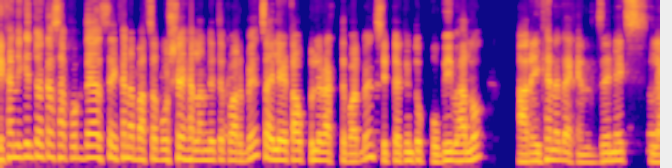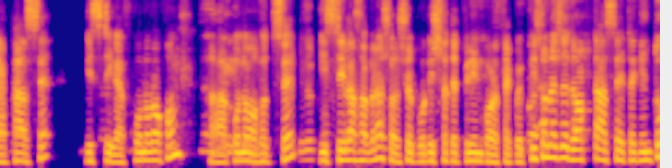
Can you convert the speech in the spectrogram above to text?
এখানে কিন্তু একটা সাপোর্ট দেওয়া আছে, এখানে বাচ্চা বসে হেলান দিতে পারবে, চাইলে এটাও খুলে রাখতে পারবেন সিটটা কিন্তু খুবই ভালো। আর এখানে দেখেন যে নেক্সট লেখা আছে স্টিকার কোন রকম কোনো হচ্ছে স্টিকার হবে না সরাসরি বডির সাথে প্রিন্ট করা থাকবে। পিছনে যে রডটা আছে এটা কিন্তু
